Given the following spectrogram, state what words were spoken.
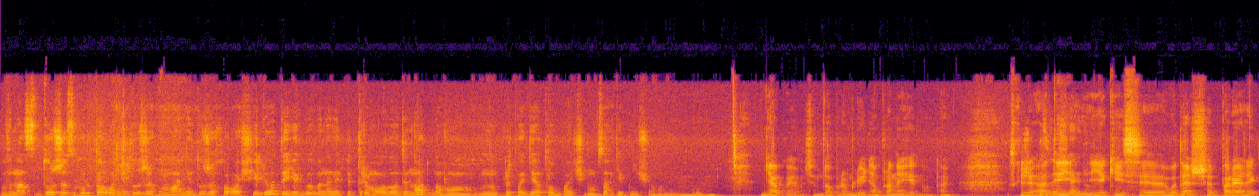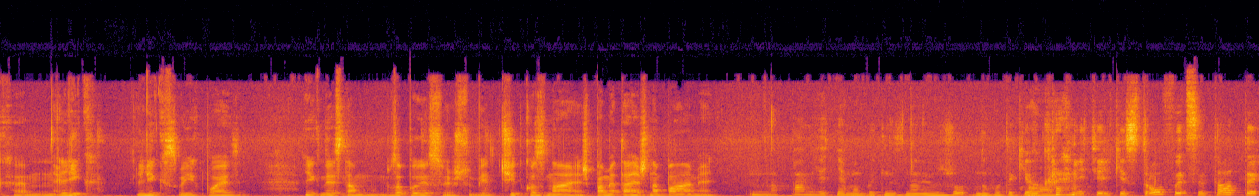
в нас дуже згуртовані, дуже гуманні, дуже хороші люди. Якби вони не підтримували один одного, на прикладі АТО бачимо, взагалі б нічого не було. Дякую всім добрим людям принагідно, так? Скажи, а Звичайно. ти якийсь е, ведеш перелік ем, лік, лік своїх поезій? Їх десь там записуєш собі, чітко знаєш, пам'ятаєш на пам'ять. На пам'ять я, мабуть, не знаю жодного. Такі Ага. окремі тільки строфи, цитати.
